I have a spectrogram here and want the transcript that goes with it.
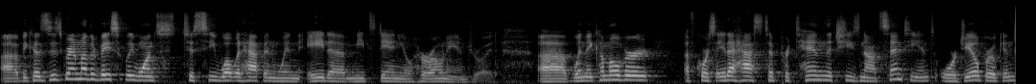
uh, because his grandmother basically wants to see what would happen when Ada meets Daniel, her own android. Uh, when they come over, of course, Ada has to pretend that she's not sentient or jailbroken,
